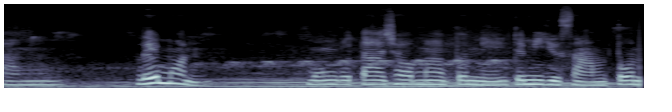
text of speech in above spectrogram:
อมเลมอน มงโกตาชอบมากต้นนี้ จะมีอยู่สามต้น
